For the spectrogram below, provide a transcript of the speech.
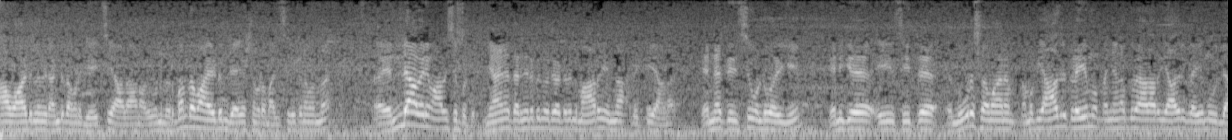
ആ വാർഡിൽ നിന്ന് രണ്ട് തവണ ജയിച്ച ആളാണ്. അതുകൊണ്ട് നിർബന്ധമായിട്ടും ജയകൃഷ്ണൻ ഇവിടെ മത്സരിക്കണമെന്ന് എല്ലാവരും ആവശ്യപ്പെട്ടു. ഞാൻ തെരഞ്ഞെടുപ്പിന്റെ ഒരു ഘട്ടത്തിൽ മാറി നിന്ന വ്യക്തിയാണ്. എന്നെ തിരിച്ചു കൊണ്ടുവരികയും എനിക്ക് ഈ സീറ്റ് നൂറ് ശതമാനം നമുക്ക് യാതൊരു ക്ലെയിമും ഞങ്ങൾക്ക് വേറെ യാതൊരു ക്ലെയിമും ഇല്ല.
